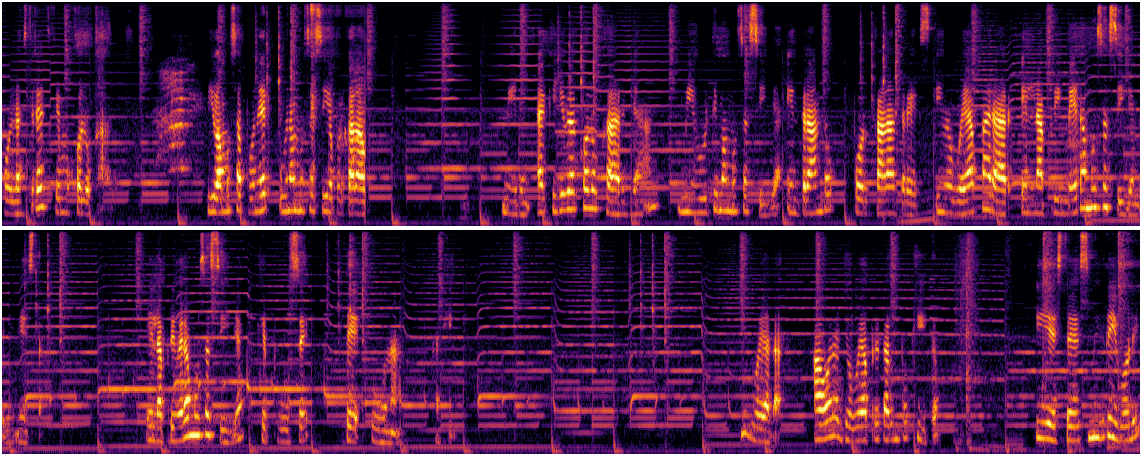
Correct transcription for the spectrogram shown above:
por las tres que hemos colocado. Y vamos a poner una mozasilla por cada una. Miren, aquí yo voy a colocar ya mi última mozasilla entrando por cada tres y me voy a parar en la primera mozasilla, miren esta. En la primera mozasilla que puse de una aquí. Y voy a dar ahora yo voy a apretar un poquito. Y este es mi rivoli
